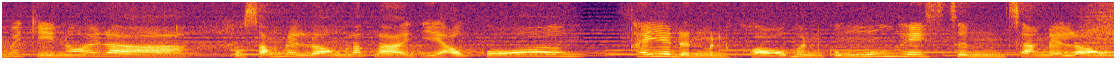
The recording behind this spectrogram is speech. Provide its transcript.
Mấy chị nói là cuộc sống Đài Loan rất là giàu có. Thấy gia đình mình khổ mình cũng muốn hy sinh sang Đài Loan.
